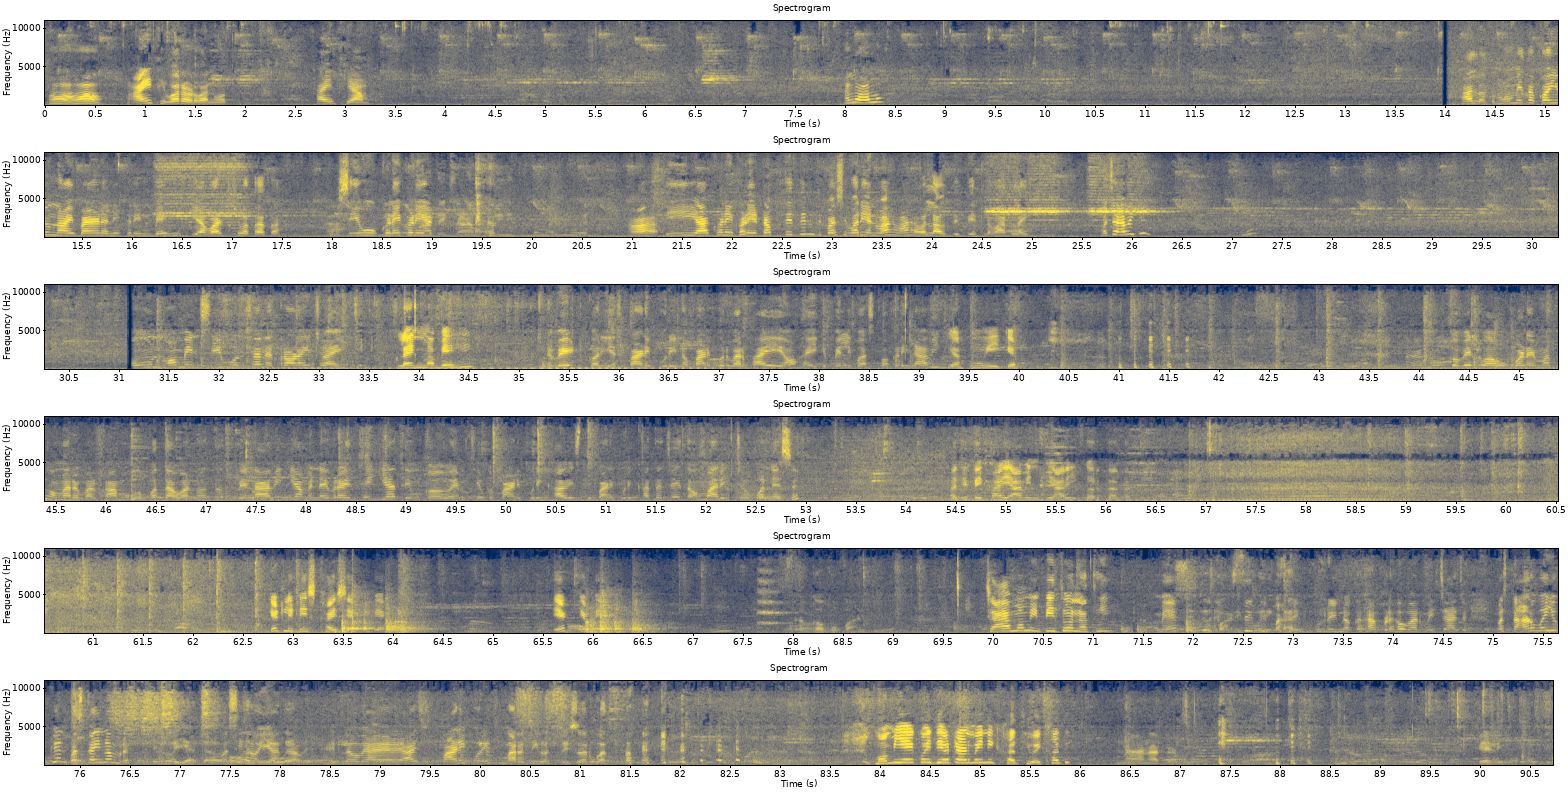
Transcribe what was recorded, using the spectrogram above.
હા હા. અહીંથી વરડવાનું હતું. અહીંથી આમ. હાલો હાલો. હાલો તો મમ્મી તો કયું ના બાયણે નીકળીને બેસી ગયા વાટ જોતા હતા. સીવું ઘણી ઘણી હા એ આ ઘણી ઘણી ટપતી હતી ને પછી વરિયાને વાહ વાહ હલાવતી હતી એટલે વાર લાગી. મજા આવી ગઈ ને? હું ને મમ્મી ને છે ને ત્રણેય જોઈ લાઈનમાં બેહી? ને વેઇટ કરીએ પાણીપુરીનો. પાણીપુરી વાર ભાઈ કહે કે પેલી બસ પકડીને આવી ગયા. હું એ કે. હું કે વહેલું આવવું પડે એમ હતું. અમારે મારું કામ હું પતાવવાનું હતું. તો વહેલા આવી ગયા અમે નવરાઈ થઈ ગયા તેમ કે એમ થયું કે પાણીપુરી ખાવીશ તે પાણીપુરી ખાતા જાય તો અમારી જ બને છે. હજી તે ભાઈ આવીને તૈયારી કરતા હતા. કેટલી ડીશ ખાઈ છે? બે એક કે બે? ગગુ પાણી ચા મમ્મી પીધો નથી. મેં સીધું પાણીપુરી સીધી પાણીપુરી ન કર આપણે સવારમાં ચા છે. પછી તાણું વયું ગયું ને પછી કઈ નમ રહે. યાદ આવે? પછી નો યાદ આવે. એટલે હવે આજ પાણીપુરીથી મારા દિવસની શરૂઆત થાય. મમ્મી એ કોઈ દી અટાણ મહિની ખાધી હોય? ખાધી? ના ના તમે પહેલી વખત.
